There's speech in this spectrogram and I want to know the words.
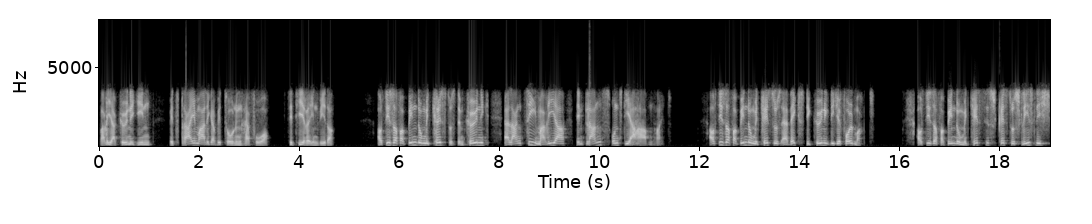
Maria Königin mit dreimaliger Betonung hervor. Ich zitiere ihn wieder. Aus dieser Verbindung mit Christus, dem König, erlangt sie, Maria, den Glanz und die Erhabenheit. Aus dieser Verbindung mit Christus erwächst die königliche Vollmacht. Aus dieser Verbindung mit Christus, Christus schließlich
